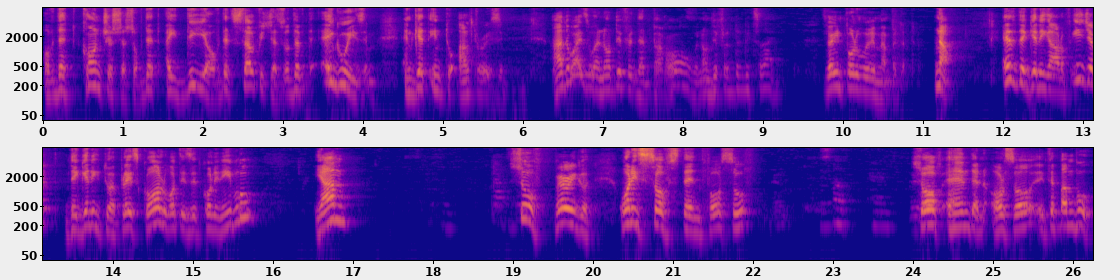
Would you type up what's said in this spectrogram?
of that consciousness, of that idea, of that selfishness, of that egoism, and get into altruism. Otherwise, we're no different than Paro, we're no different than Mitzrayim. It's very important we remember that. Now, as they're getting out of Egypt, they're getting to a place called, what is it called in Hebrew? Yam? Suf. Very good. What is Suf stand for? Suf? Suf and and also it's a bamboo.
